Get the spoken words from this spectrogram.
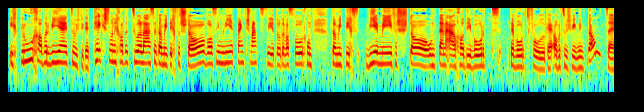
Ich brauche aber wie zum Beispiel den Text, den ich dazu lesen kann, damit ich verstehe, was im Lied dann geschwätzt wird oder was vorkommt, damit ich es wie mehr verstehe und dann auch die Wort, den Wort folgen. Aber zum Beispiel dem Tanzen,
